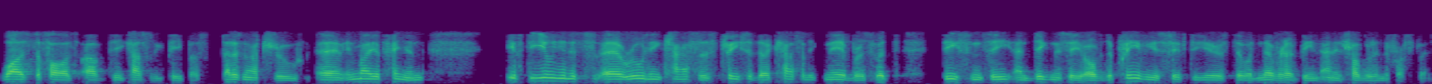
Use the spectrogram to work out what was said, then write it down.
was the fault of the Catholic people. That is not true. Uh, in my opinion, if the unionist uh, ruling classes treated their Catholic neighbours with decency and dignity over the previous 50 years, there would never have been any trouble in the first place.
